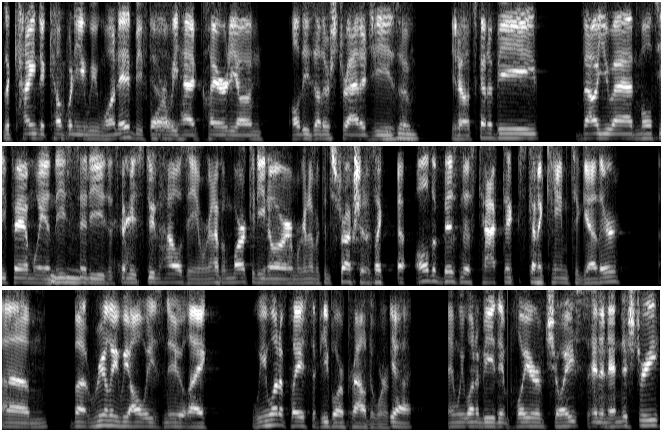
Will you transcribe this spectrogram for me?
the kind of company we wanted before we had clarity on all these other strategies of, mm-hmm. you know, it's going to be value add multifamily in these cities. It's going to be student housing. We're going to have a marketing arm. We're going to have a construction. It's like uh, all the business tactics kind of came together. Um, but really, we always knew like we want a place that people are proud to work Yeah. and we want to be the employer of choice in an industry.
